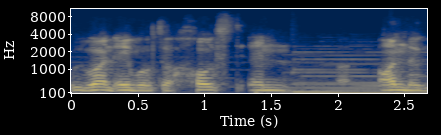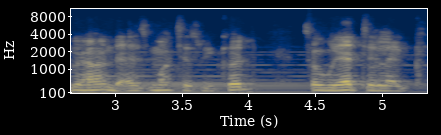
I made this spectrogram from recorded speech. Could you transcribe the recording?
we weren't able to host in uh, on the ground as much as we could. So we had to like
